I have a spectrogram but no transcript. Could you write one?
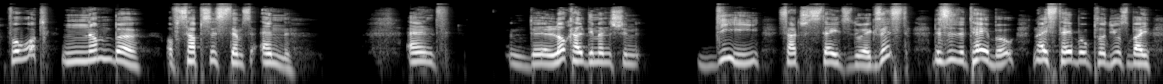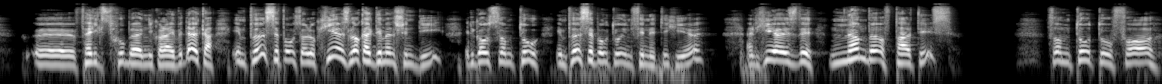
For what number of subsystems n and the local dimension D such states do exist. This is a table, nice table produced by uh, Felix Huber and Nikolai. In principle, so look, here is local dimension D. It goes from 2 in principle to infinity here. And here is the number of parties from 2 to 4.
